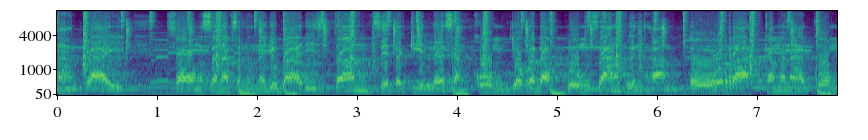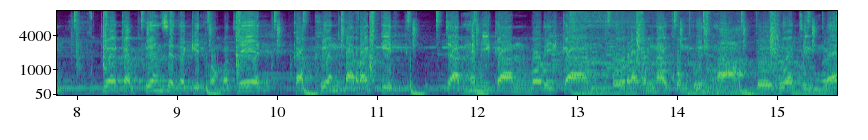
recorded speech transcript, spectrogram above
ห่างไกล 2. สนับสนุนนโยบายดิจิทัลเศรษฐกิจและสังคม ยกระดับโครงสร้างพื้นฐานโตรคมนาคม เพื่อกับเคลื่อนเศรษฐกิจของประเทศ กับเคลื่อนภารกิจ จัดให้มีการบริการโทรคมนาคมพื้นฐาน โดยทั่วถึงและ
